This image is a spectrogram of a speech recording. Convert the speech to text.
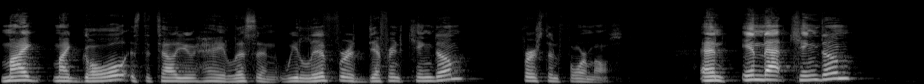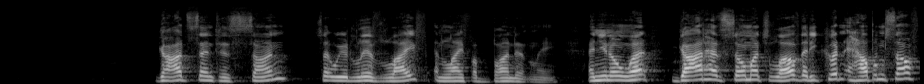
My, my goal is to tell you, hey, listen, we live for a different kingdom, first and foremost. And in that kingdom, God sent his son so that we would live life and life abundantly. And you know what? God had so much love that he couldn't help himself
